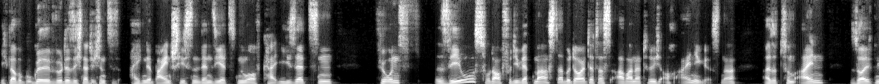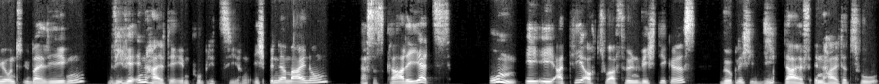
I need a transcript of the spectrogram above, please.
ich glaube, Google würde sich natürlich ins eigene Bein schießen, wenn sie jetzt nur auf KI setzen. Für uns SEOs oder auch für die Webmaster bedeutet das aber natürlich auch einiges. Ne? Also zum einen sollten wir uns überlegen, wie wir Inhalte eben publizieren. Ich bin der Meinung, dass es gerade jetzt, um EEAT auch zu erfüllen, wichtig ist, wirklich Deep Dive Inhalte zu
